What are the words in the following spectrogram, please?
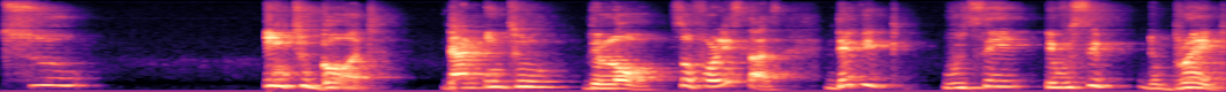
too into God than into the law. So, for instance, David will say they will see the bread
